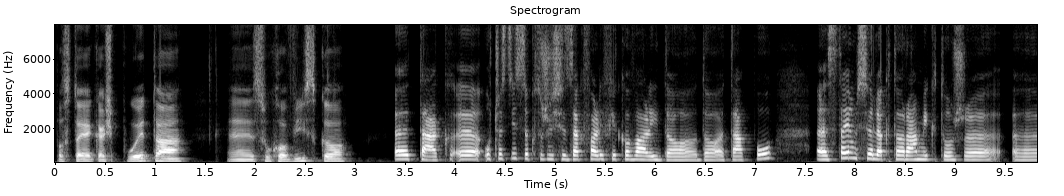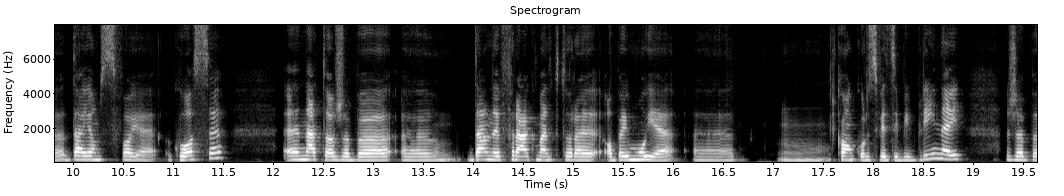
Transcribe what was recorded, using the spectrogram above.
powstaje jakaś płyta? E, słuchowisko? E, tak. E, uczestnicy, którzy się zakwalifikowali do, do etapu, stają się lektorami, którzy dają swoje głosy na to, żeby dany fragment, który obejmuje mm, konkurs wiedzy biblijnej, żeby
